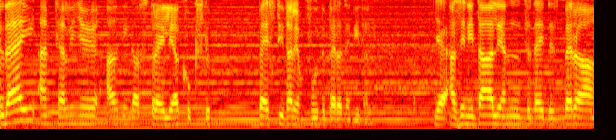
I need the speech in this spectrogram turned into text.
Today, I'm telling you, I think Australia cooks the best Italian food better than Italy. Yeah, as an Italian today, there's better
